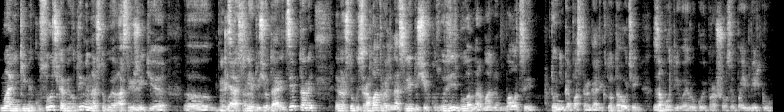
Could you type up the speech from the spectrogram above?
маленькими кусочками, вот именно чтобы освежить э, э, для следующего, да, рецепторы, э, чтобы срабатывали на следующий вкус. Вот здесь было нормально, молодцы, тоненько построгали. Кто-то очень заботливой рукой прошелся по имбирьку.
